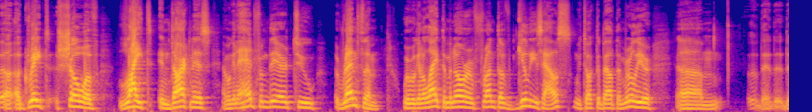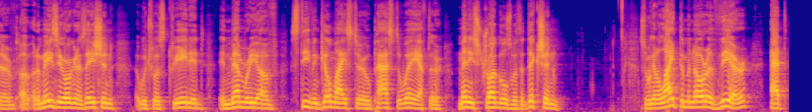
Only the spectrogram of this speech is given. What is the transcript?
uh, a great show of light in darkness. And we're going to head from there to Wrentham, where we're going to light the menorah in front of Gilly's house. We talked about them earlier. Um, they're, they're an amazing organization which was created in memory of Stephen Gilmeister, who passed away after many struggles with addiction. So we're going to light the menorah there at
